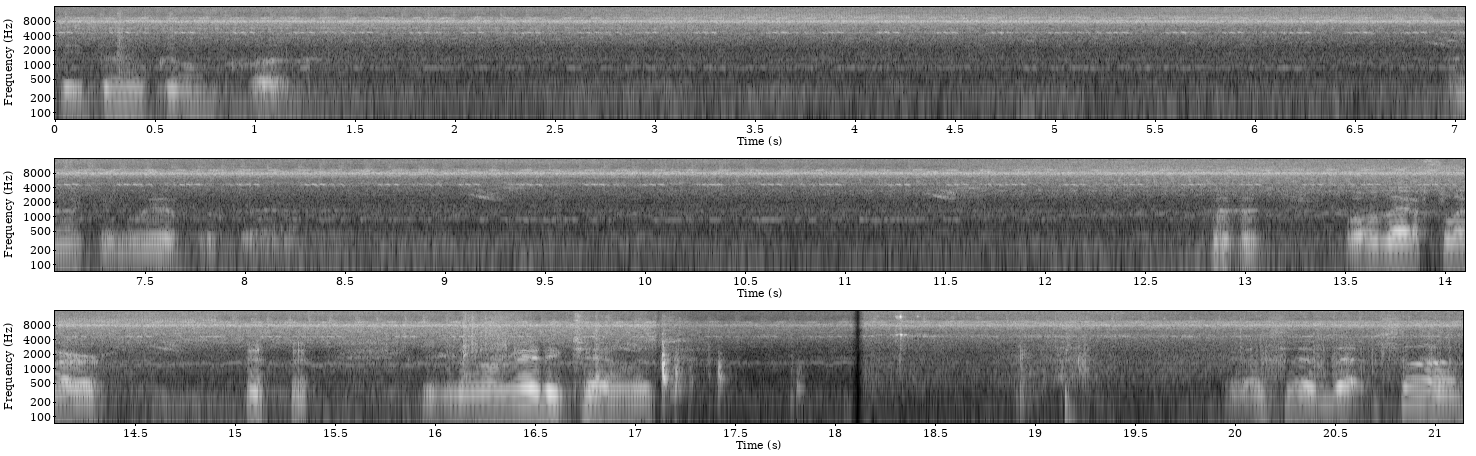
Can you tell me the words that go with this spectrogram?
Pretty doggone close. I can live with that. well, that flare you can already tell it. Like I said, that sun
